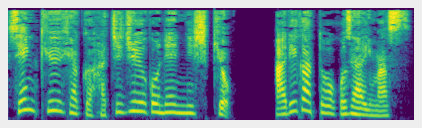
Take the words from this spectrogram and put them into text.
1985年に死去。ありがとうございます。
